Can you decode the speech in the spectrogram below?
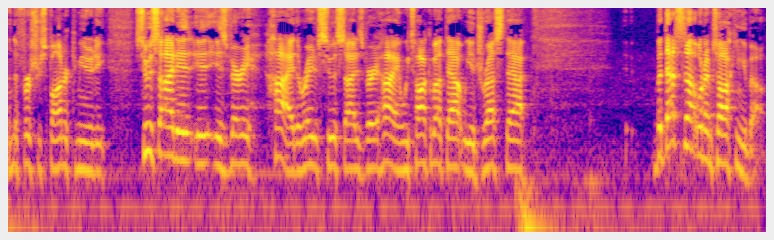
in the first responder community, suicide is, is very high. The rate of suicide is very high. And we talk about that, we address that. But that's not what I'm talking about.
